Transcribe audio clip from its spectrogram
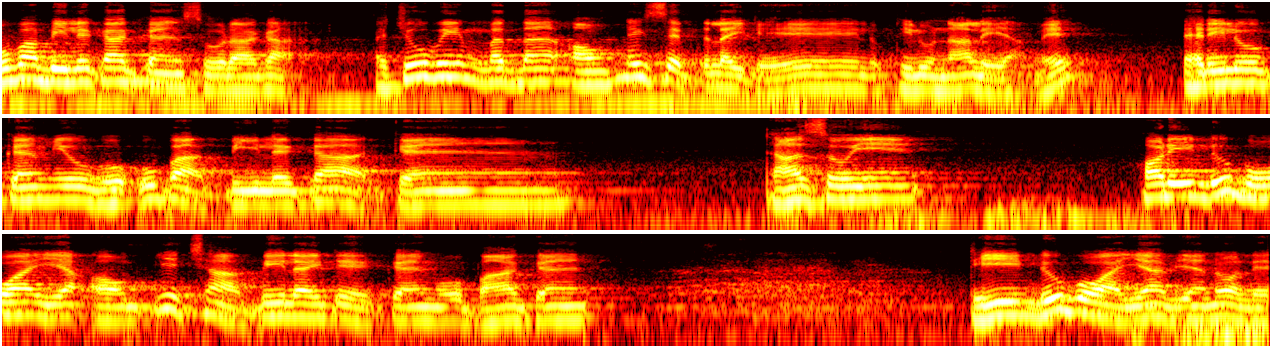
ဥပပီလကကံဆိုတာကအကျိုးပေးမတန်အောင်နှိပ်စက်ပြစ်လိုက်တယ်လို့ဒီလိုနားလည်ရမယ်အဲဒီလိုကံမျိုးကိုဥပပီလကကံဒါဆိုရင်ဟောဒီလူဘဝရအောင်ပြစ်ချပေးလိုက်တဲ့ကံကိုဘာကံဒီလူဘဝရပြန်တော့လေ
